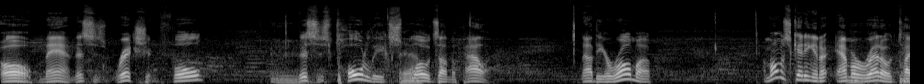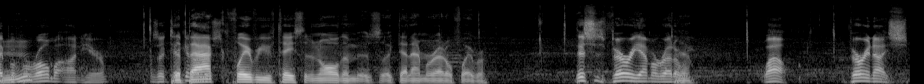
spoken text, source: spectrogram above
Oh, man, this is rich and full. Mm. This is totally explodes on the palate. Now the aroma, I'm almost getting an amaretto type of aroma on here. As I Mm-hmm. The take another back flavor you've tasted in all of them is like that amaretto flavor. This is very amaretto. Yeah. Wow. Very nice.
